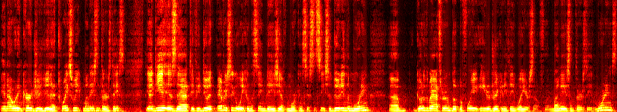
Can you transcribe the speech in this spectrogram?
and I would encourage you to do that twice a week, Mondays and Thursdays. The idea is that if you do it every single week on the same days, you have more consistency. So do it in the morning, uh, go to the bathroom, but before you eat or drink anything, weigh yourself on Mondays and Thursdays mornings.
